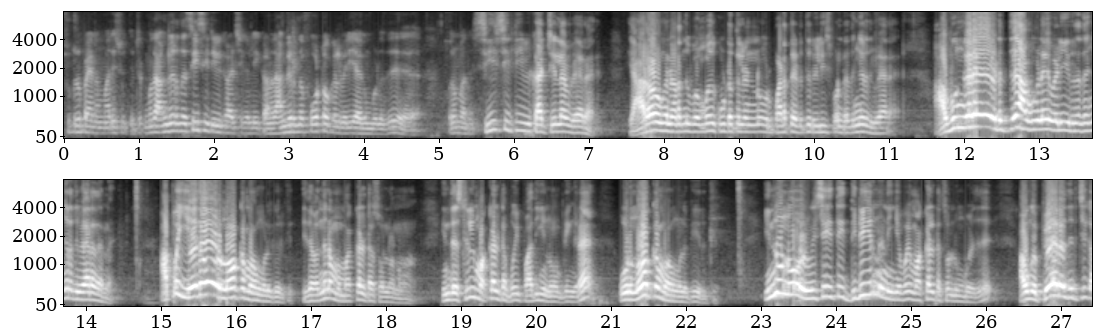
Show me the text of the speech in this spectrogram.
சுற்றுப்பயணம் மாதிரி சுற்றிட்டு இருக்கும்போது அங்கே இருந்த சிசிடிவி காட்சிகள் லீக் ஆனது அங்கே இருந்த ஃபோட்டோக்கள் வெளியாகும் பொழுது சிசிடிவி காட்சியெல்லாம் வேற. யாரோ அவங்க நடந்து போகும்போது கூட்டத்தில் நின்று ஒரு படத்தை எடுத்து ரிலீஸ் பண்ணுறதுங்கிறது வேற. அவங்களே எடுத்து அவங்களே வெளியிடுறதுங்கிறது வேற தானே. அப்போ ஏதோ ஒரு நோக்கம் அவங்களுக்கு இருக்குது இதை வந்து நம்ம மக்கள்கிட்ட சொல்லணும். இந்த ஸ்டில் மக்கள்கிட்ட போய் பதியணும் அப்படிங்கிற ஒரு நோக்கம் அவங்களுக்கு இருக்குது இன்னொன்று ஒரு விஷயத்தை திடீர்னு நீங்கள் போய் மக்கள்கிட்ட சொல்லும்பொழுது அவங்க பேரதிர்ச்சிக்கு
